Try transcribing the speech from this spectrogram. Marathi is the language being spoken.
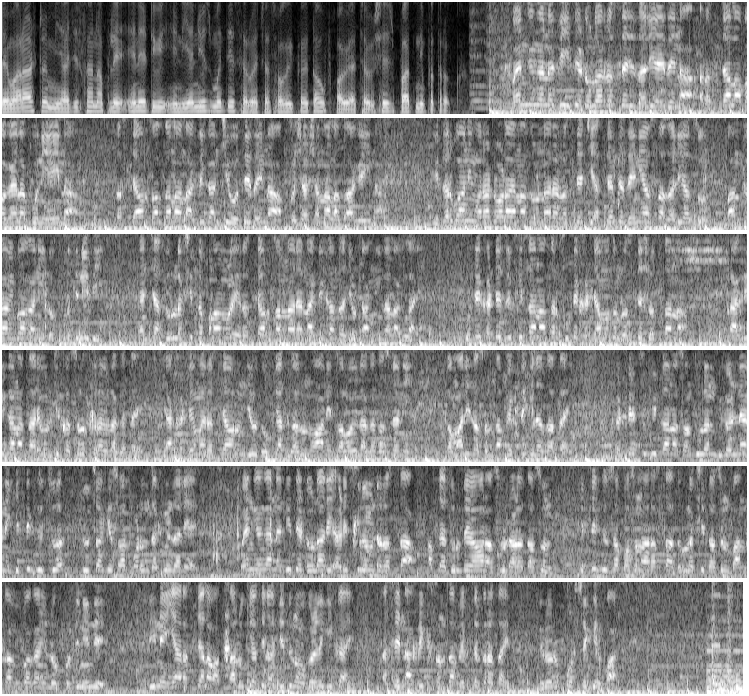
जय महाराष्ट्र मी अजिज खान आपले N A T V India न्यूजमध्ये सर्वांच्या स्वागत करत आहोत. पाहूयाच्या विशेष बातमीपत्रक. पैनगंगा नदी इथे डोलार रस्त्याची झाली आहे दैना रस्त्याला बघायला कोणी येईना. रस्त्यावर चालताना नागरिकांची होते दैना प्रशासनाला जाग येईना. विदर्भ आणि मराठवाडा यांना जोडणाऱ्या रस्त्याची अत्यंत दयनीय अवस्था झाली असून बांधकाम विभाग आणि लोकप्रतिनिधी यांच्या दुर्लक्षितपणामुळे रस्त्यावर चालणाऱ्या नागरिकांचा जीव टांगणीला लागला आहे. कुठे खड्डे चुकीताना तर कुठे खड्ड्यामधून रस्ते शोधताना नागरिकांना तारेवरची कसरत करावी लागत आहे. या खड्डेमय रस्त्यावरून जीव धोक्यात घालून वाहने चालवावी लागत असल्याने कमालीचा संताप व्यक्त केला जात आहे. खड्डे चुकीताना संतुलन बिघडल्याने कित्येक दुचा दुचाकीस्वार पडून जखमी झाले आहेत. पैनगंगा नदी ते डोलारी अडीच किलोमीटर रस्ता आपल्या दुर्दैवावर असू डाळत असून कित्येक दिवसापासून हा रस्ता दुर्लक्षित असून बांधकाम विभाग आणि लोकप्रतिनिधी तिने या रस्त्याला तालुक्यातील हद्दीतून वगळले की काय असे नागरिक संताप व्यक्त करत आहेत. ब्युरो रिपोर्ट शेकीर पाक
